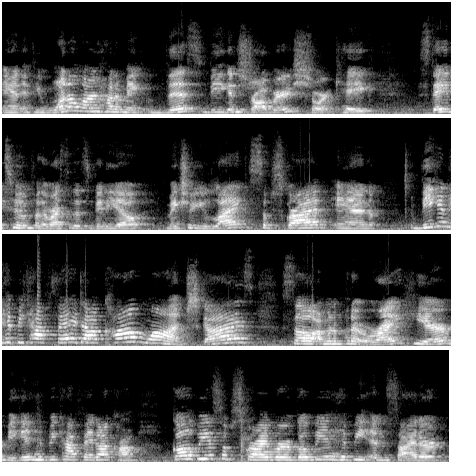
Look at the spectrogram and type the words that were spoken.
And if you want to learn how to make this vegan strawberry shortcake, stay tuned for the rest of this video. Make sure you like, subscribe, and veganhippiecafe.com launch, guys. So I'm going to put it right here, veganhippiecafe.com. Go be a subscriber. Go be a hippie insider.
